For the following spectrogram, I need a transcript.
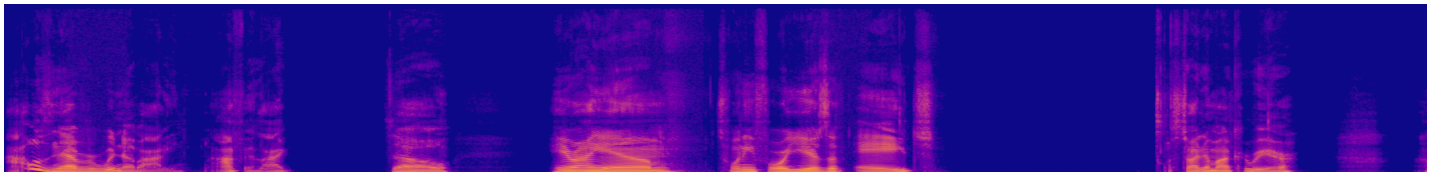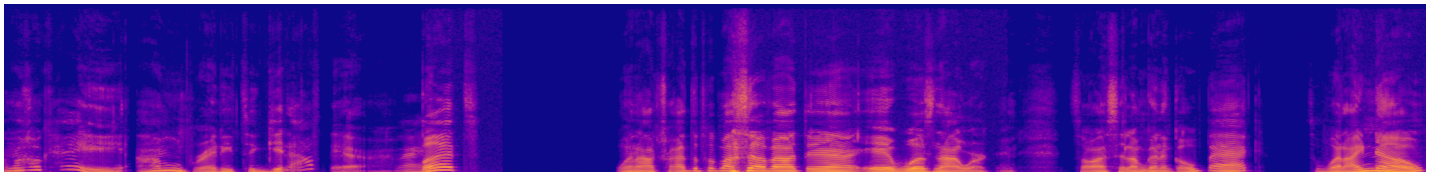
I was never with nobody. I feel like so. Here I am, 24 years of age, starting my career. I'm like, okay, I'm ready to get out there. Right. But when I tried to put myself out there, it was not working. So I said, I'm going to go back to what I know,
